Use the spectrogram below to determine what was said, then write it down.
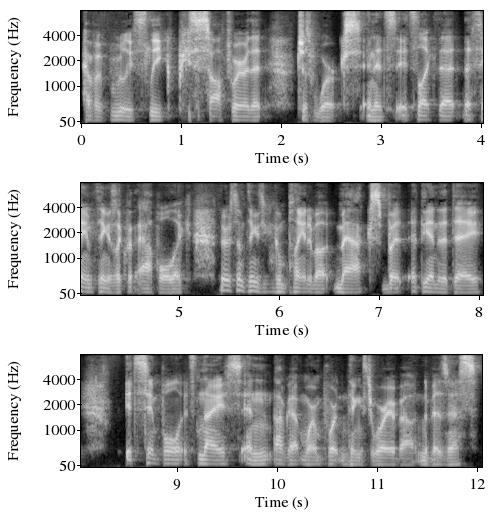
have a really sleek piece of software that just works. And it's it's like that. The same thing as like with Apple. Like there are some things you can complain about Macs, but at the end of the day, it's simple, it's nice, and I've got more important things to worry about in the business.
